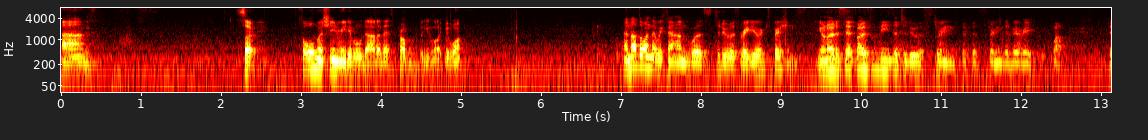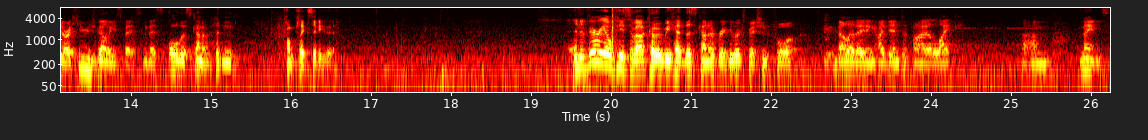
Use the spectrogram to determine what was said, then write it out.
Um, so for all machine readable data, that's probably what you want. Another one that we found was to do with regular expressions. You'll notice that both of these are to do with strings because strings are very, well, they're a huge value space and there's all this kind of hidden complexity there. In a very old piece of our code, we had this kind of regular expression for validating identifier-like um, names.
